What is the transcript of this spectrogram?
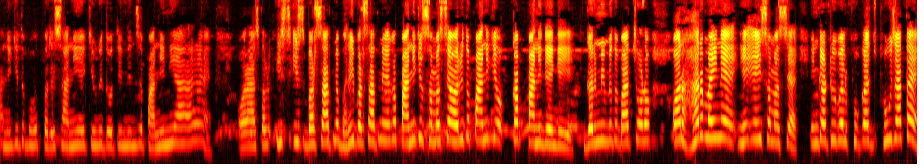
पानी की तो बहुत परेशानी है, क्योंकि दो तीन दिन से पानी नहीं आ रहा है और आजकल इस इस बरसात में, भरी बरसात में अगर पानी की समस्या हो रही तो पानी की कब पानी देंगे ये? गर्मी में तो बात छोड़ो। और हर महीने ये, यही समस्या है। इनका ट्यूबवेल फूका, फूक जाता है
